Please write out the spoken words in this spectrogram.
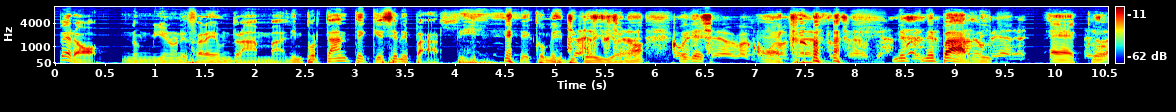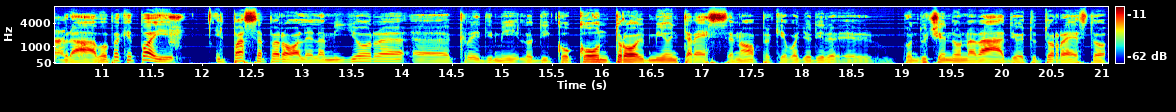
però non, io non ne farei un dramma. L'importante è che se ne parli, come dico certo, io, certo. no? Come Perché, diceva qualcuno, ecco, certo, certo. ne, ne, parli. Ecco, esatto. bravo, perché poi il passaparola è la miglior, eh, credimi, lo dico contro il mio interesse, no? Perché voglio dire, eh, conducendo una radio e tutto il resto,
